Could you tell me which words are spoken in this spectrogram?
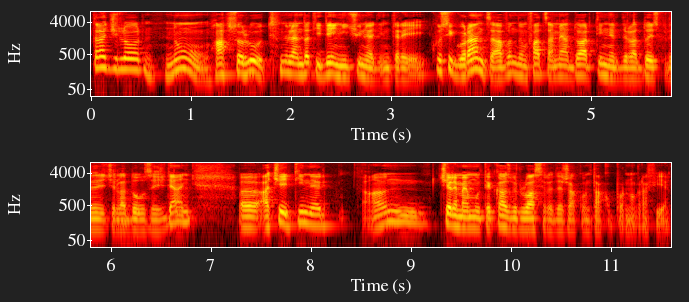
Dragilor, nu, absolut, nu le-am dat idei niciunea dintre ei. Cu siguranță, având în fața mea doar tineri de la 12 la 20 de ani, uh, acei tineri, în cele mai multe cazuri, luaseră deja contact cu pornografie.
